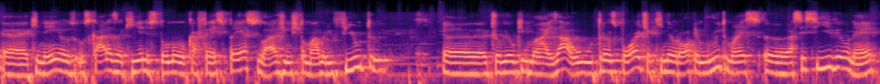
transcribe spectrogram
É, que nem os, os, caras aqui, eles tomam café expresso, lá a gente tomava de filtro. Uh, deixa eu ver o que mais. Ah, o transporte aqui na Europa é muito mais uh, acessível, né?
